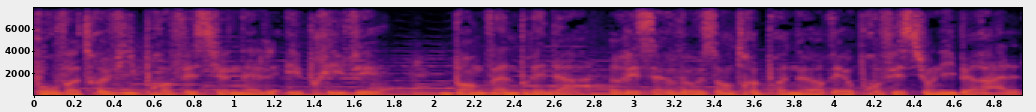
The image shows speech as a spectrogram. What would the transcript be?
pour votre vie professionnelle et privée. Banque Van Breda, réservée aux entrepreneurs et aux professions libérales.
